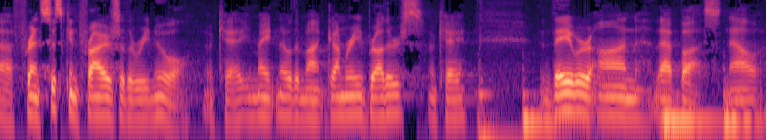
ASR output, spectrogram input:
uh, Franciscan Friars of the Renewal. Okay, you might know the Montgomery brothers. Okay, they were on that bus. Now,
